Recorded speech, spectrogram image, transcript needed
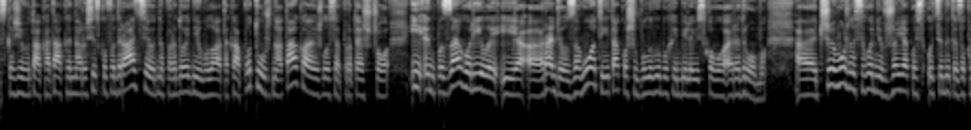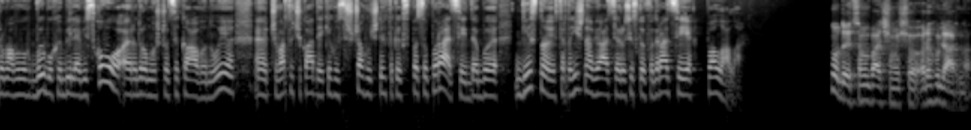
скажімо так, атаки на Російську Федерацію. Напередодні була така потужна атака. Йшлося про те, що і НПЗ горіли, і е, радіозавод, і також були вибухи біля військового аеродрому. Е, Чи можна сьогодні вже якось оцінити, зокрема, вибухи біля військового аеродрому, що цікаво? Ну і е, чи варто чекати якихось ще гучних таких спецоперацій, де би дійсно стратегічна авіація Російської Федерації палала? Ну, дивіться, ми бачимо, що регулярно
